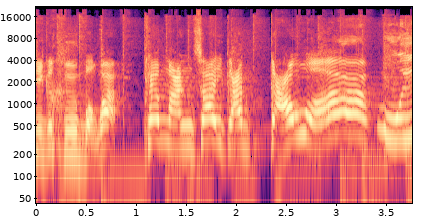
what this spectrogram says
ริงๆก็คือบอกว่า แค่หมันไส้กันเก๋าเหรออุ้ย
